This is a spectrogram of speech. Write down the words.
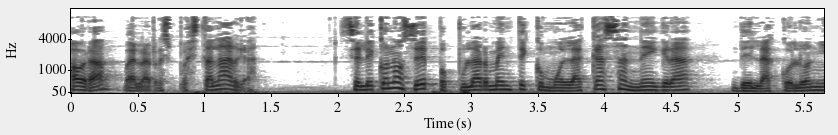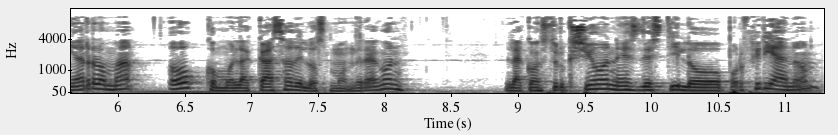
Ahora va la respuesta larga. Se le conoce popularmente como la Casa Negra de la Colonia Roma o como la Casa de los Mondragón. La construcción es de estilo porfiriano,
